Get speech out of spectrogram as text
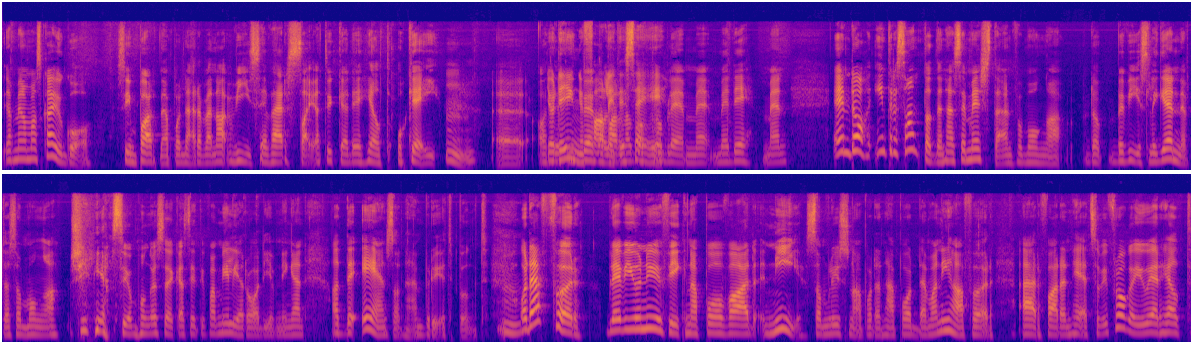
Jag menar, man ska ju gå sin partner på nerverna, vice versa. Jag tycker det är helt okej. Okay. Mm. Uh, ja, det är inget farligt i sig. problem med, med det. Men ändå intressant att den här semestern för många, då bevisligen eftersom många skiljer sig och många söker sig till familjerådgivningen, att det är en sån här brytpunkt. Mm. Och därför blev vi ju nyfikna på vad ni som lyssnar på den här podden, vad ni har för erfarenhet. Så vi frågar ju er helt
